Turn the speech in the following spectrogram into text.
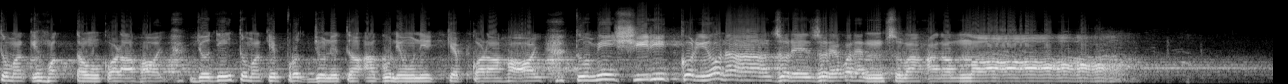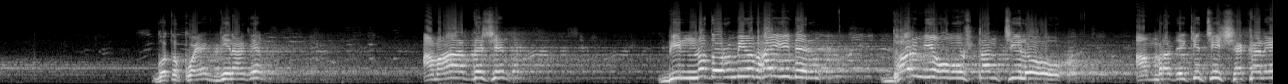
তোমাকে হত্যাও করা হয়, যদি তোমাকে প্রজ্বলিত আগুনেও নিক্ষেপ করা হয়, তুমি শিরিক করিও না, জোরে জোরে বলেন গত কয়েকদিন আগে আমার দেশে ভিন্ন ধর্মীয় ভাইদের ধর্মীয় অনুষ্ঠান ছিল। আমরা দেখেছি সেখানে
